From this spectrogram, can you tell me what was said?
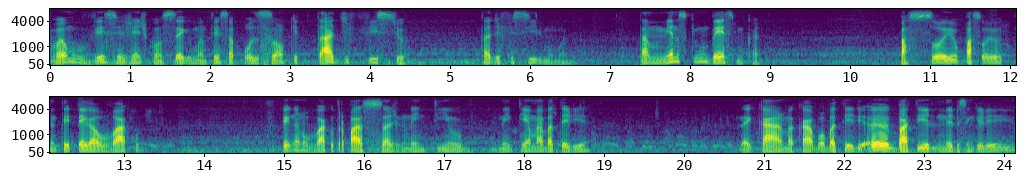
Vamos ver se a gente consegue manter essa posição que tá difícil. Tá dificílimo, mano. Tá menos que um décimo, cara. Passou eu, passou eu. Tentei pegar o vácuo. Fui pegando o vácuo, ultrapassagem, nem tinha, nem tinha mais bateria. Daí caramba, acabou a bateria. Eu bati ele nele sem querer.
